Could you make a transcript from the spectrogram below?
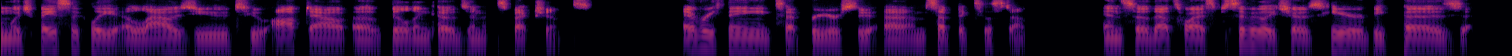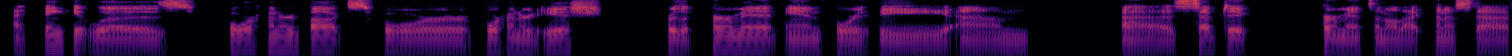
which basically allows you to opt out of building codes and inspections, everything except for your um, septic system. And so that's why I specifically chose here because I think it was 400 bucks for 400 ish for the permit and for the um, uh, septic permits and all that kind of stuff.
